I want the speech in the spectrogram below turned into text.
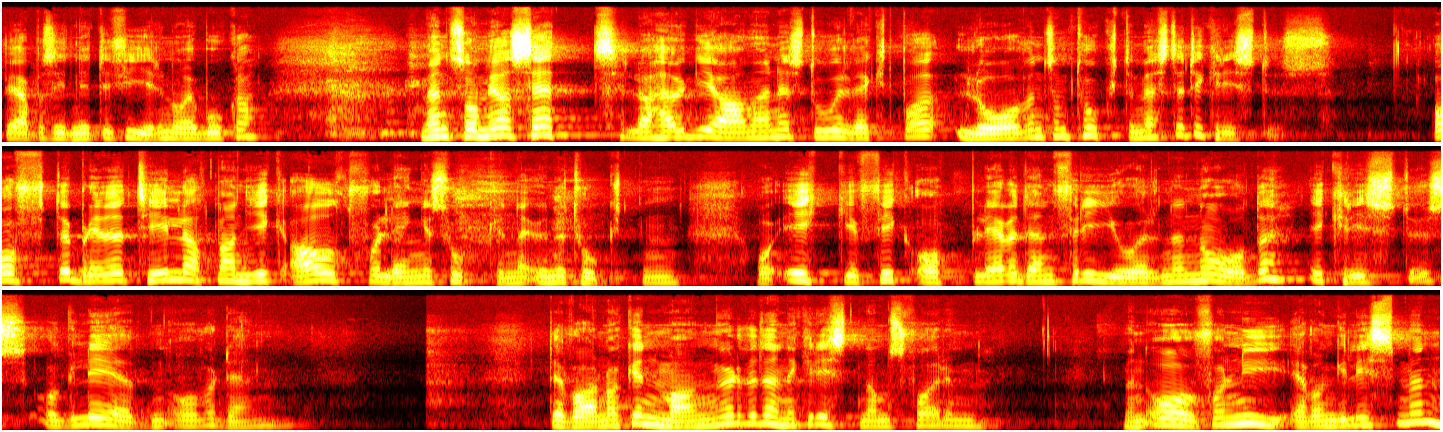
Vi er på side 94 nå i boka. Men som vi har sett, la haugianerne stor vekt på loven som tuktemester til Kristus. Ofte ble det til at man gikk altfor lenge sukkende under tukten og ikke fikk oppleve den frigjordende nåde i Kristus og gleden over den. Det var nok en mangel ved denne kristendomsform, men overfor nyevangelismen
